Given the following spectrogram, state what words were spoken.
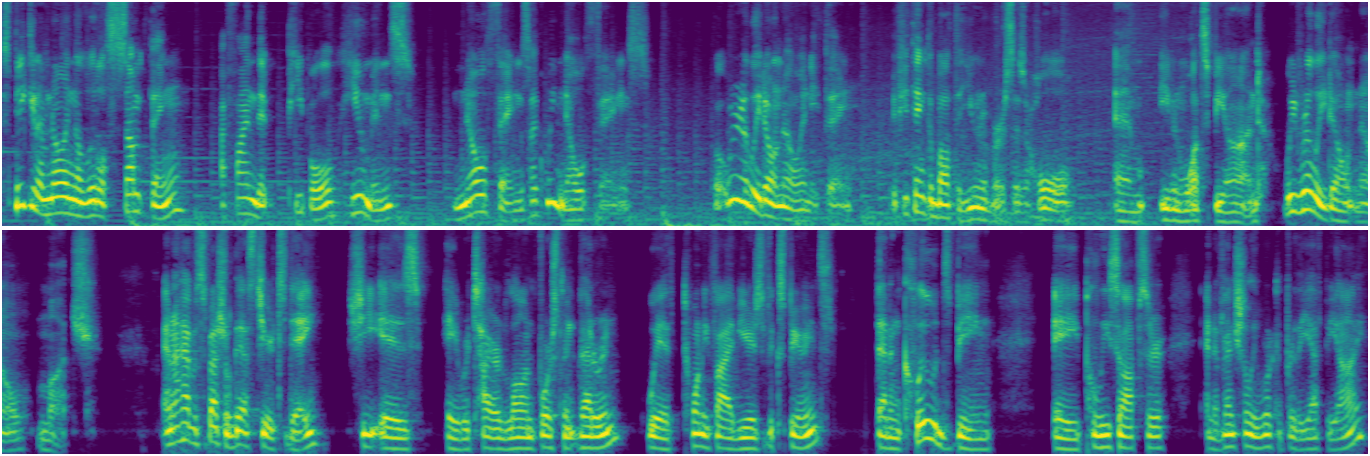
Speaking of knowing a little something, I find that people, humans, know things like we know things, but we really don't know anything. If you think about the universe as a whole and even what's beyond, we really don't know much. And I have a special guest here today. She is a retired law enforcement veteran with 25 years of experience. That includes being a police officer and eventually working for the FBI.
